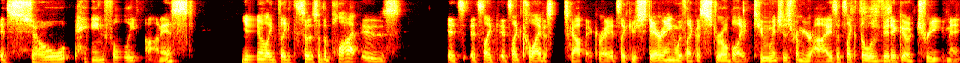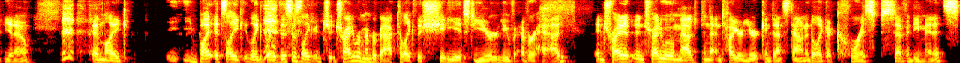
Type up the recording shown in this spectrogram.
it's so painfully honest. You know, like like so so the plot is it's it's like it's like kaleidoscopic, right? It's like you're staring with like a strobe light two inches from your eyes. It's like the Ludovico treatment, you know, and like, but it's like like like this is like try to remember back to like the shittiest year you've ever had, and try to and try to imagine that entire year condensed down into like a crisp seventy minutes,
